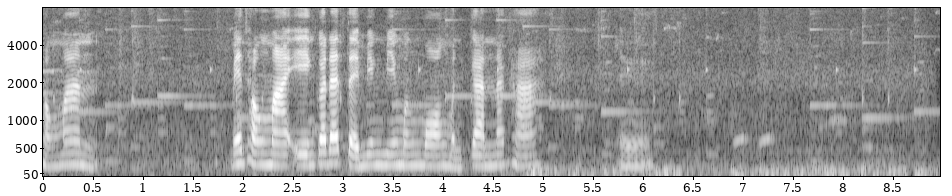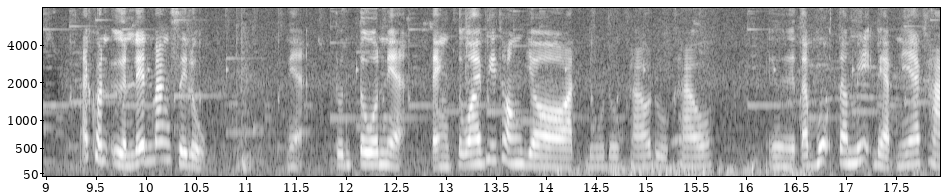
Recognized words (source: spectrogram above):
ทองมั่น แม่ทองมาเองก็ได้แต่เมียงเมียงมองมองเหมือนกันนะคะเออให้คนอื่นเล่นบ้างสิลูกเนี่ยตูนตูนเนี่ยแต่งตัวให้พี่ทองหยอดดูดูเขาดูเขาเออตะมุตะมิแบบนี้ค่ะ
